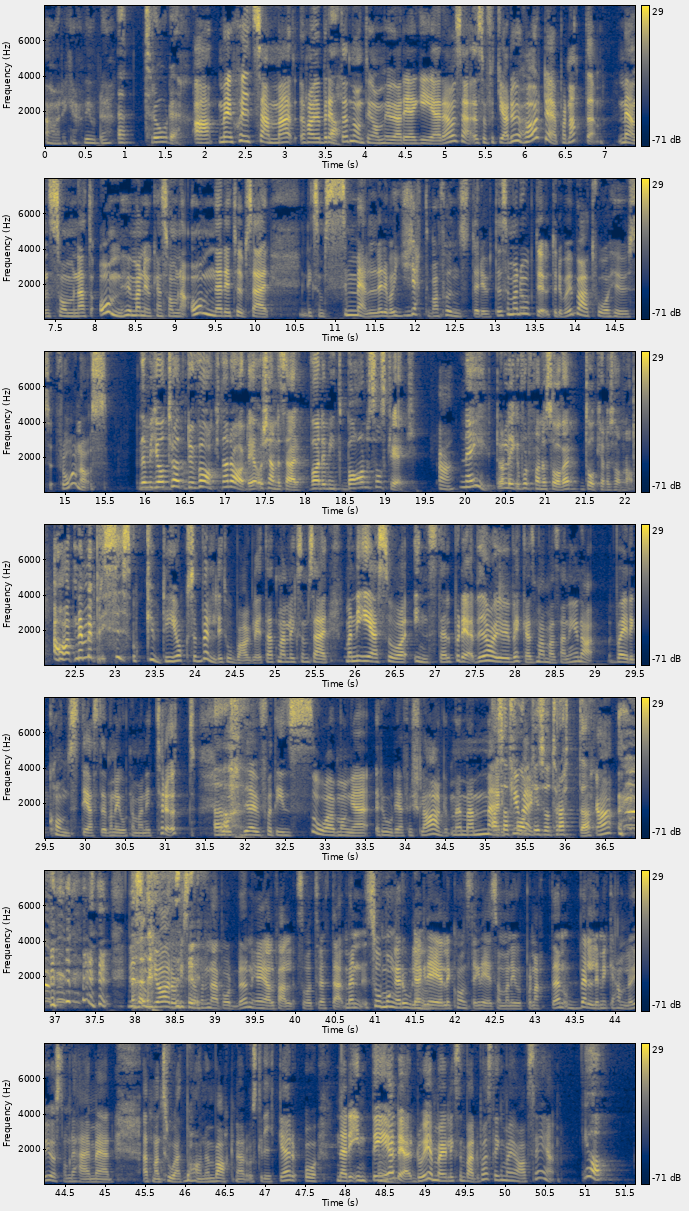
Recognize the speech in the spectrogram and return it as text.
Ja, det kanske vi gjorde. Jag tror det. Ja, men skitsamma. Har jag berättat någonting om hur jag reagerar och så här? Alltså, för jag hade ju hört det här på natten, men somnat om. Hur man nu kan somna om när det typ så här, liksom smäller. Det var jättemånga fönsterrutor som hade åkt ut och det var ju bara två hus från oss. Nej men jag tror att du vaknade av det och kände så här, var det mitt barn som skrek? Ja. Nej, de ligger fortfarande och sover. Då kan du somna om. Ja, nej men precis. Och gud, det är ju också väldigt obehagligt att man liksom så här, man är så inställd på det. Vi har ju veckans mammasanning idag. Vad är det konstigaste man har gjort när man är trött? Och vi har ju fått in så många roliga förslag, men man märker Alltså folk är så trötta. Ja. Vi som gör och lyssnar på den här podden är i alla fall så trötta. Men så många roliga Mm. grejer eller konstiga grejer som man har gjort på natten. Och väldigt mycket handlar ju just om det här med att man tror att barnen vaknar och skriker. Och när det inte är Mm. det, då är man ju liksom bara, då bara stänger man ju av sig igen.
